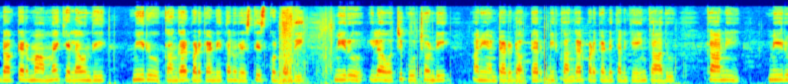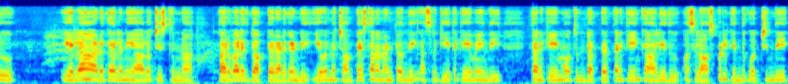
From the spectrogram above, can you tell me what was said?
డాక్టర్ మా అమ్మాయికి ఎలా ఉంది? మీరు కంగారు పడకండి తను రెస్ట్ తీసుకుంటుంది. మీరు ఇలా వచ్చి కూర్చోండి అని అంటాడు డాక్టర్. మీరు కంగారు పడకండి తనకేం కాదు. కానీ మీరు ఎలా అడగాలని ఆలోచిస్తున్నా పర్వాలేదు డాక్టర్ అడగండి. ఎవరినో చంపేస్తానని అంటోంది అసలు గీతకి ఏమైంది? తనకి ఏమవుతుంది డాక్టర్? తనకి ఏం కాలేదు. అసలు హాస్పిటల్కి ఎందుకు వచ్చింది?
